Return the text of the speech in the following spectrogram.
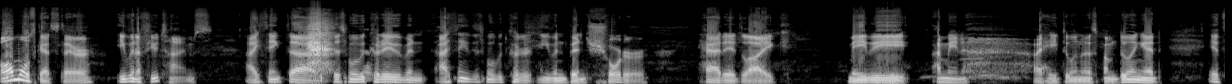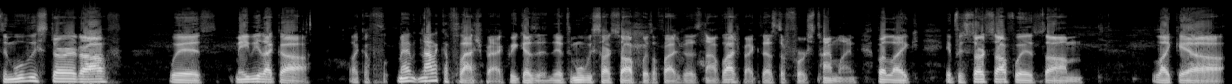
almost gets there, even a few times. I think that this movie could have even. I think this movie could have even been shorter, had it like maybe. I mean, I hate doing this, but I'm doing it. If the movie started off with maybe like a like a not like a flashback because if the movie starts off with a flashback, it's not a flashback. That's the first timeline. But like if it starts off with um like a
